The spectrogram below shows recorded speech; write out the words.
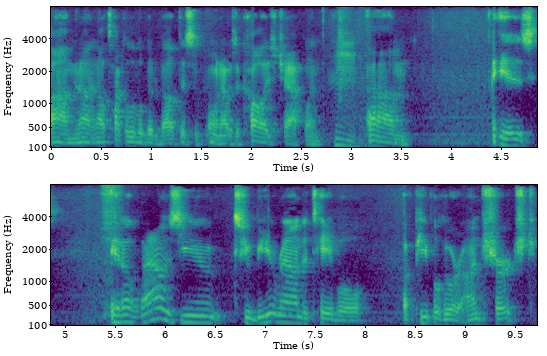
um, and, I'll, talk a little bit about this when I was a college chaplain, um, is it allows you to be around a table of people who are unchurched,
